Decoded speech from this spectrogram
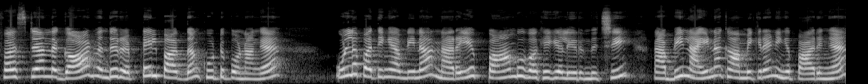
ஃபஸ்ட்டு அந்த கார்டு வந்து ரெப்டைல் பார்க் தான் கூட்டு போனாங்க. உள்ளே பார்த்தீங்க அப்படின்னா நிறைய பாம்பு வகைகள் இருந்துச்சு. நான் அப்படியே லைனாக காமிக்கிறேன் நீங்கள் பாருங்கள்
